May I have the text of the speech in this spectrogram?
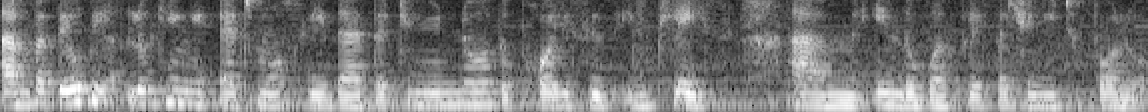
Um, but they'll be looking at mostly that that you know the policies in place um, in the workplace that you need to follow.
